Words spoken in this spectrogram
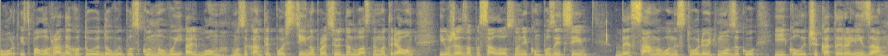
Гурт із Павлограда готує до випуску новий альбом. Музиканти постійно працюють над власним матеріалом і вже записали основні композиції. Де саме вони створюють музику і коли чекати реліза?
